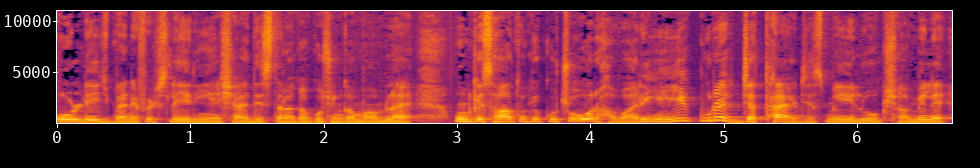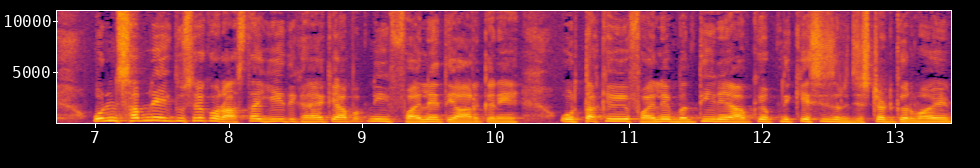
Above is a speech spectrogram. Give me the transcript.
ओल्ड एज बेनिफिट्स ले रही हैं, शायद इस तरह का कुछ उनका मामला है। उनके साथ उनके कुछ और हवारी हैं, ये पूरा एक जत्था है जिसमें ये लोग शामिल हैं। इन सबने एक दूसरे को रास्ता ये दिखाया कि आप अपनी फ़ाइलें तैयार करें और ताकि ये फ़ाइलें बनती रहें, आपके अपने केसेस रजिस्टर्ड करवाएँ।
